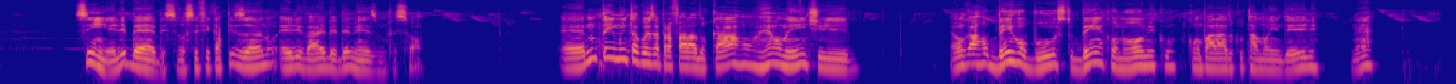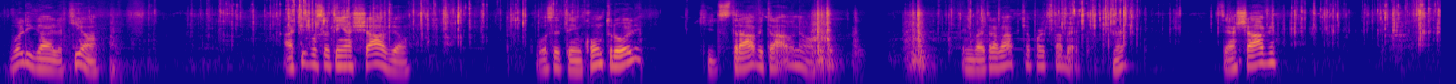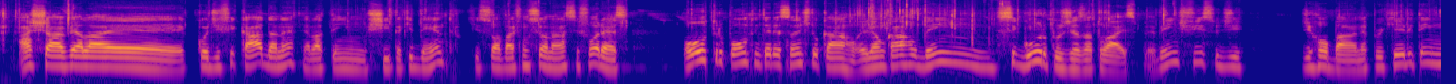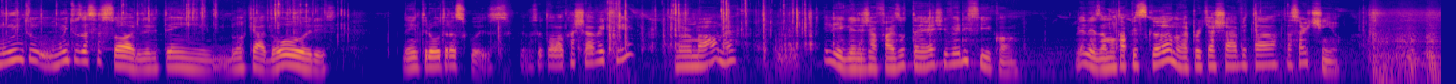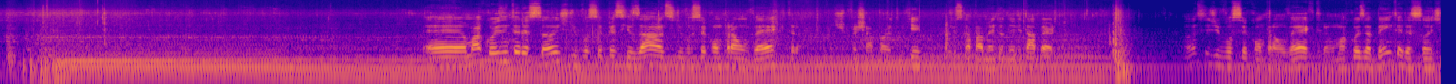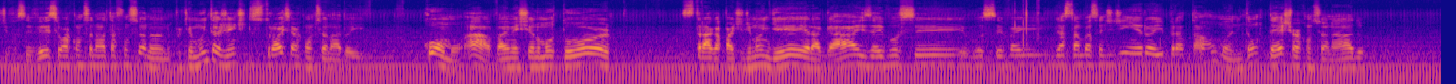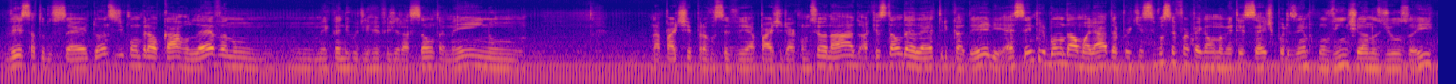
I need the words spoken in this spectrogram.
Sim, ele bebe. Se você ficar pisando, ele vai beber mesmo, pessoal. É, não tem muita coisa para falar do carro, realmente é um carro bem robusto, bem econômico comparado com o tamanho dele, né? Vou ligar ele aqui, ó. Aqui você tem a chave, ó. Você tem o controle que destrava e trava, não. Ele não vai travar porque a porta está aberta, né? Você tem a chave. A chave ela é codificada, né? Ela tem um chip aqui dentro que só vai funcionar se for essa. Outro ponto interessante do carro, ele é um carro bem seguro para os dias atuais. É bem difícil de, de roubar, né? Porque ele tem muito, muitos acessórios, ele tem bloqueadores, dentre outras coisas. Você coloca a chave aqui, normal, né? E liga, ele já faz o teste e verifica, ó. Beleza, não tá piscando, é porque a chave tá, tá certinho. É uma coisa interessante de você pesquisar antes de você comprar um Vectra. Deixa eu fechar a porta aqui, que o escapamento dele está aberto. Antes de você comprar um Vectra, uma coisa bem interessante de você ver se o ar-condicionado está funcionando, porque muita gente destrói esse ar-condicionado aí. Como? Ah, vai mexer no motor, estraga a parte de mangueira, gás, aí você você vai gastar bastante dinheiro aí para estar tá arrumando. Então teste o ar-condicionado, vê se está tudo certo. Antes de comprar o carro, leva num, mecânico de refrigeração também, num, na parte para você ver a parte de ar condicionado. A questão da elétrica dele é sempre bom dar uma olhada, porque se você for pegar um 97, por exemplo, com 20 anos de uso aí,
